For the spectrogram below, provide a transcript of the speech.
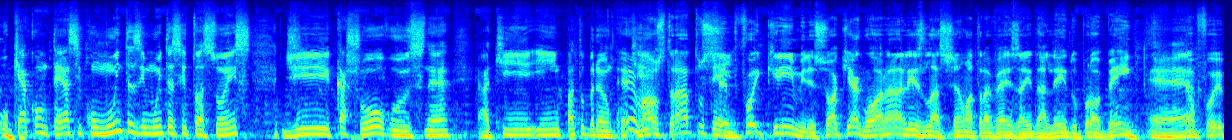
o que acontece com muitas e muitas situações de cachorros, né? Aqui em Pato Branco. É, maus tratos tem. sempre foi crime, só que agora a legislação através aí da lei do Probem, É. então foi,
